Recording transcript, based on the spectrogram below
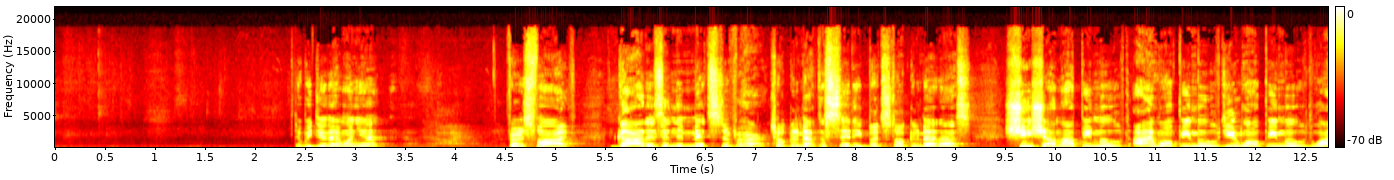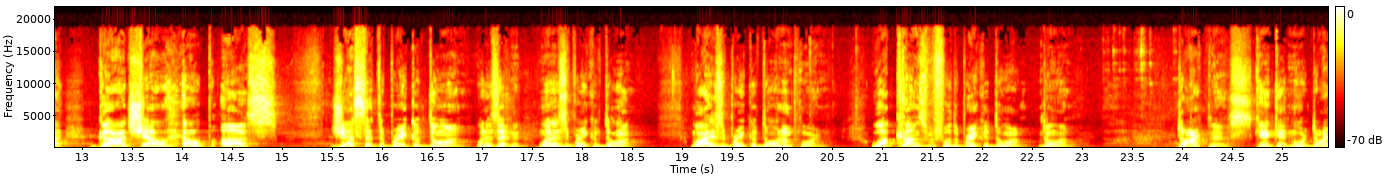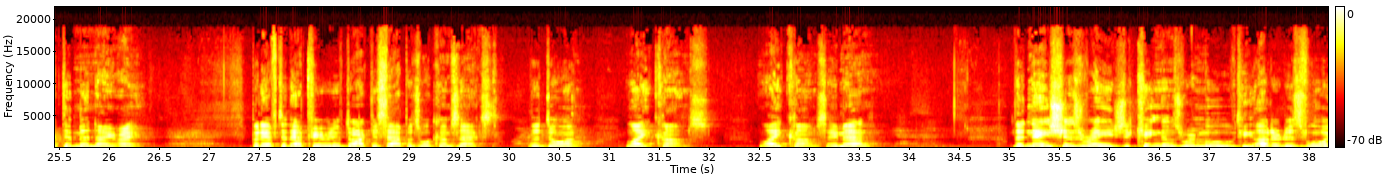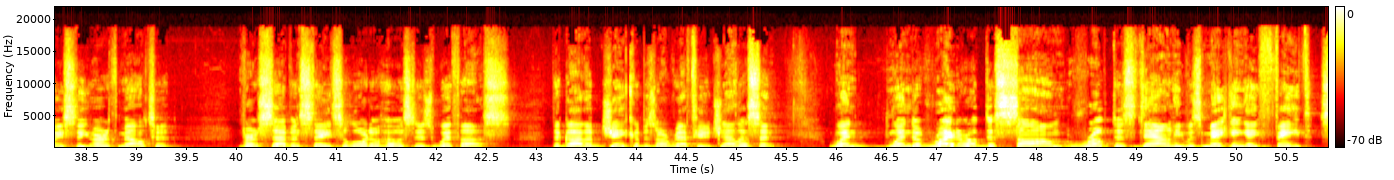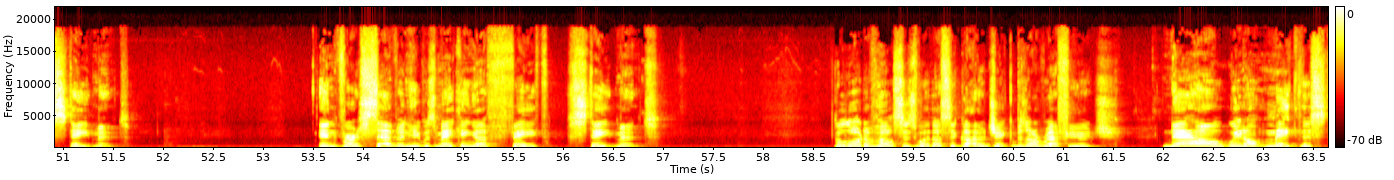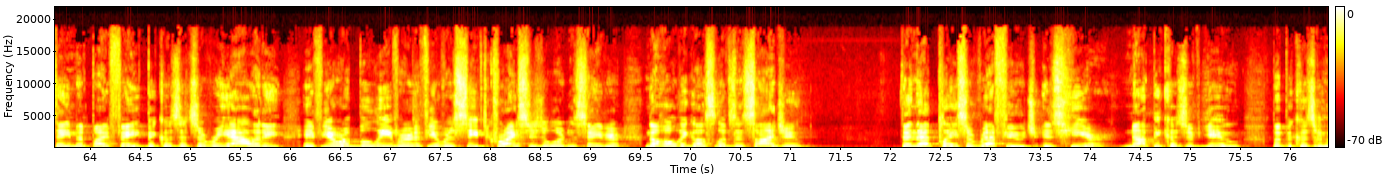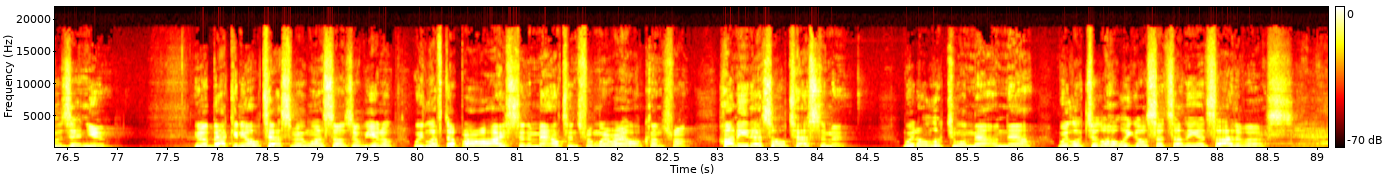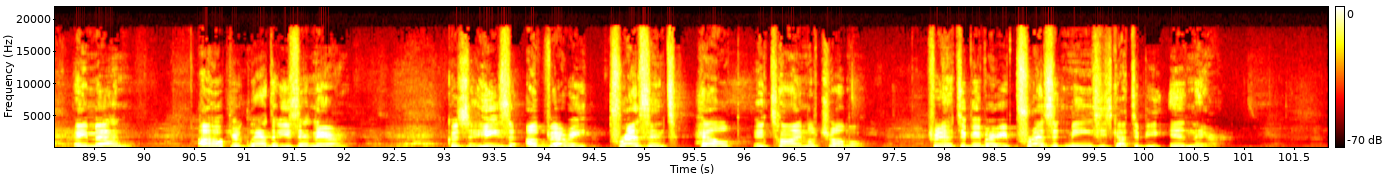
Did we do that one yet? Verse 5 God is in the midst of her, talking about the city, but it's talking about us. She shall not be moved. I won't be moved. You won't be moved. Why? God shall help us just at the break of dawn. What does that mean? When is the break of dawn? Why is the break of dawn important? What comes before the break of dawn? Dawn. Darkness. Can't get more dark than midnight, right? But after that period of darkness happens, what comes next? The dawn. Light comes. Light comes. Amen? The nations raged, the kingdoms were moved. He uttered his voice, the earth melted. Verse 7 states, The Lord of hosts is with us. The God of Jacob is our refuge. Now listen, when, when the writer of this psalm wrote this down, he was making a faith statement. In verse 7, he was making a faith statement. The Lord of hosts is with us, the God of Jacob is our refuge. Now, we don't make this statement by faith because it's a reality. If you're a believer, if you received Christ as your Lord and Savior, and the Holy Ghost lives inside you, then that place of refuge is here, not because of you, but because of who's in you. You know, back in the Old Testament, one son said, you know, we lift up our eyes to the mountains from where our help comes from. Honey, that's Old Testament. We don't look to a mountain now. We look to the Holy Ghost that's on the inside of us. Amen. Amen? I hope you're glad that He's in there because He's a very present help in time of trouble. For Him to be very present means He's got to be in there.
